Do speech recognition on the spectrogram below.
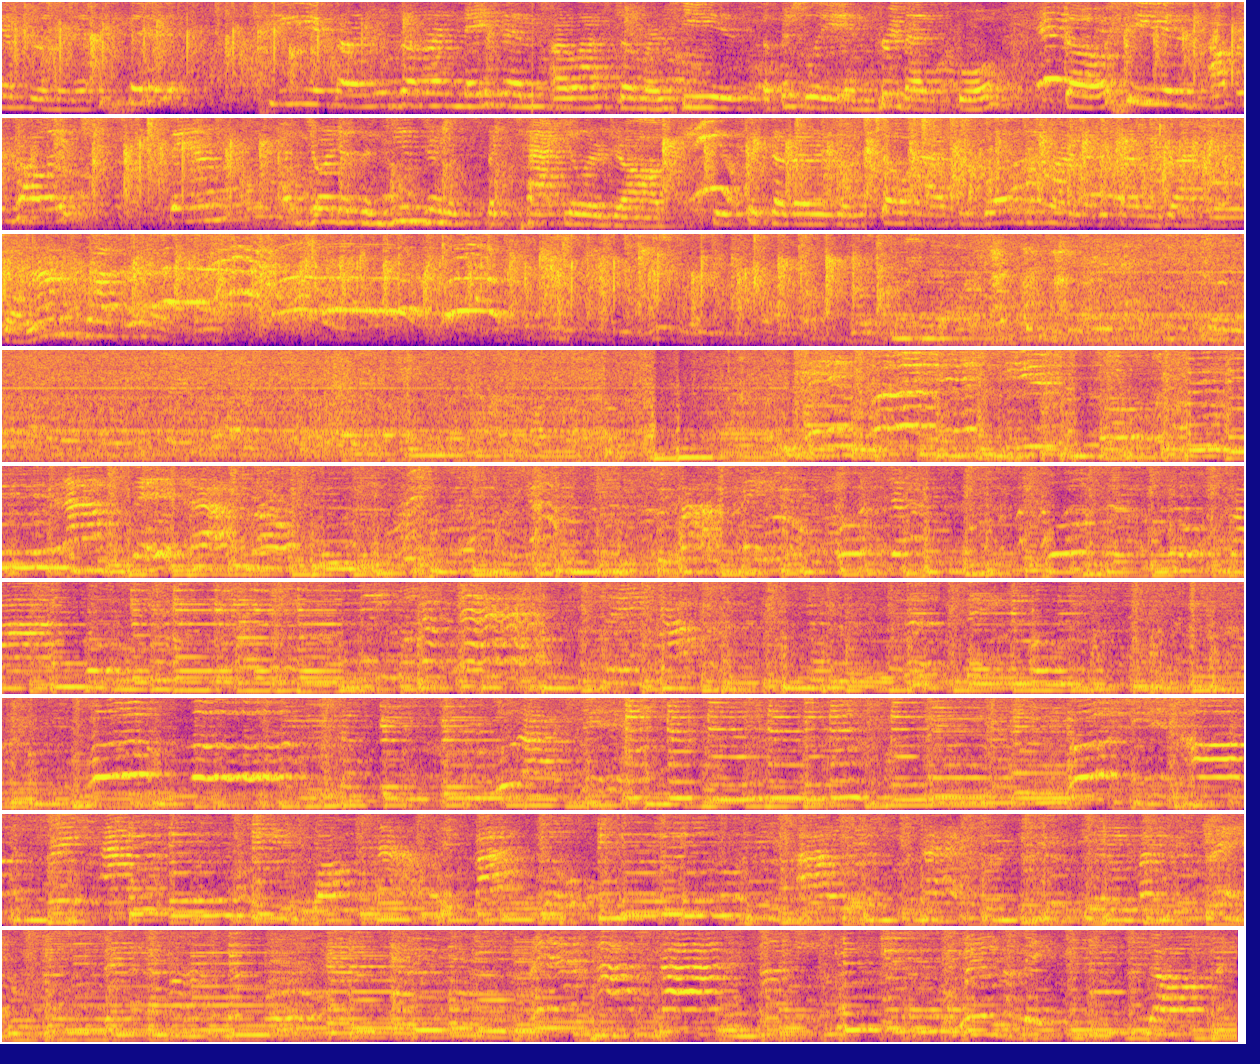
A minute. he is our new drummer. Nathan, our last drummer, he is officially in pre-med school. So he is off college. Sam has joined us and he is doing a spectacular job. He has picked up everything so fast. He blows my mind every time we practice. So round of applause y'all.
